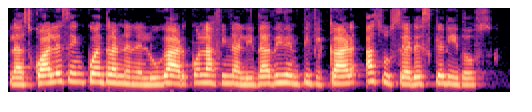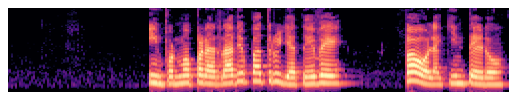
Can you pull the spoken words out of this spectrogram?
las cuales se encuentran en el lugar con la finalidad de identificar a sus seres queridos. Informó para Radio Patrulla TV Paola Quintero.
